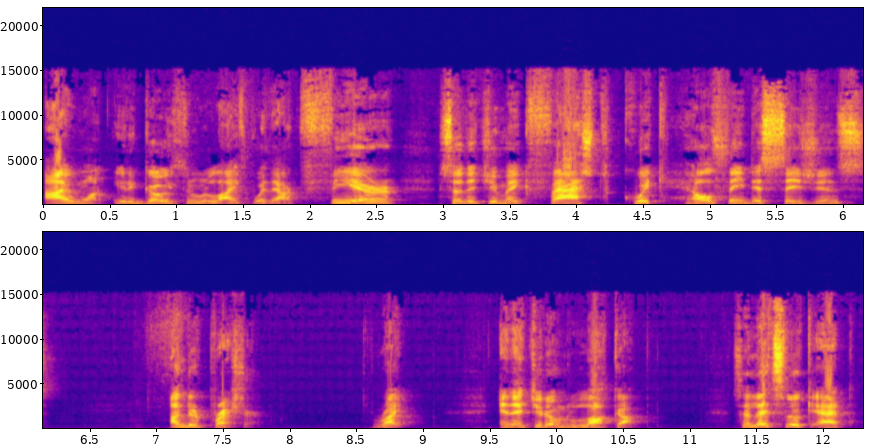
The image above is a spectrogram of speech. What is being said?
I want you to go through life without fear so that you make fast, quick, healthy decisions under pressure, right? And that you don't lock up. So let's look at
